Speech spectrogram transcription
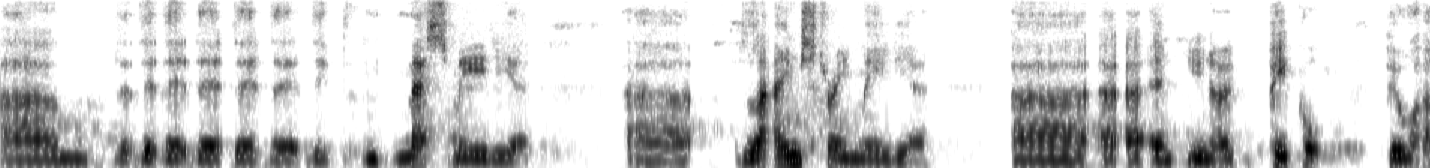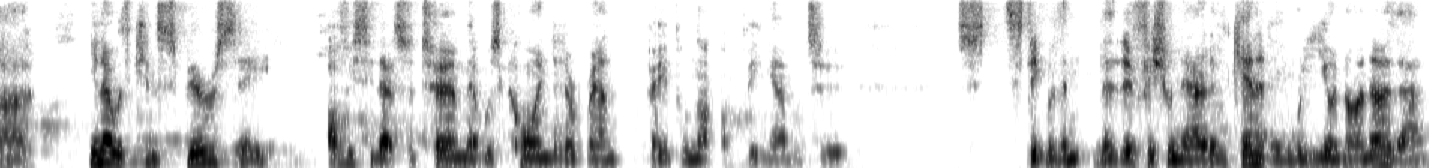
um, the, the, the, the, the, mass media, uh, lamestream media, uh, uh, uh, and, you know, people who are, you know, with conspiracy, obviously that's a term that was coined around people not being able to stick with the, the official narrative of Kennedy. You and I know that.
